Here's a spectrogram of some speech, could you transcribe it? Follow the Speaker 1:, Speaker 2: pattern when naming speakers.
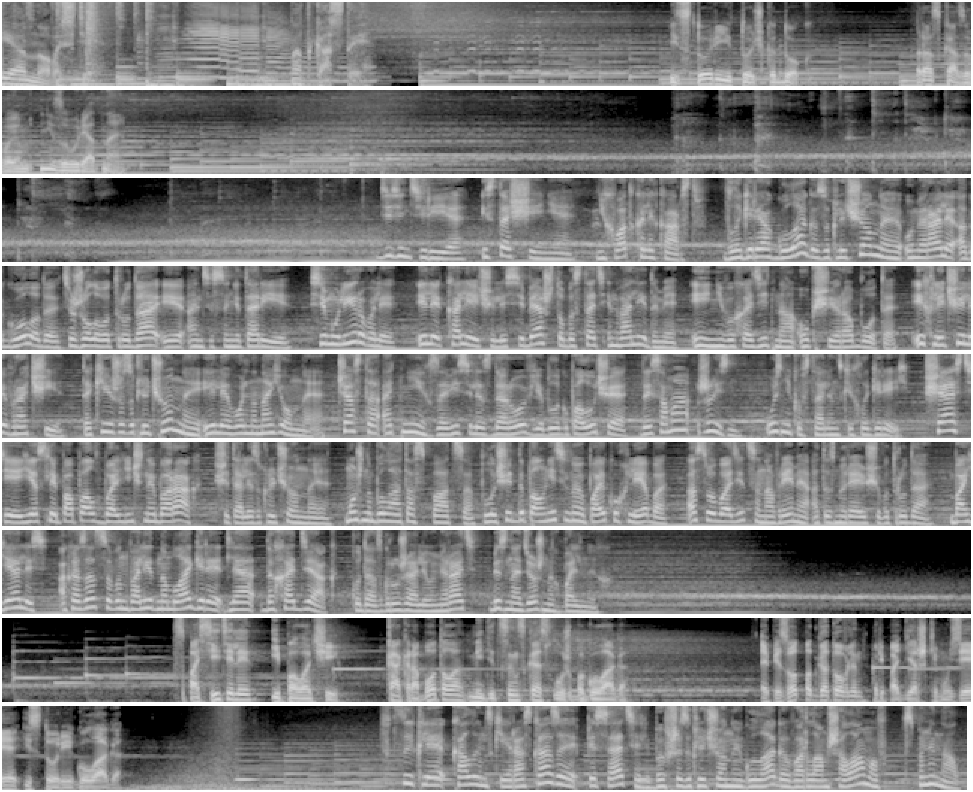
Speaker 1: РИА Новости. Подкасты.
Speaker 2: Истории.док. Рассказываем незаурядное.
Speaker 3: Дизентерия, истощение, нехватка лекарств – в лагерях ГУЛАГа заключенные умирали от голода, тяжелого труда и антисанитарии. Симулировали или калечили себя, чтобы стать инвалидами и не выходить на общие работы. Их лечили врачи, такие же заключенные или вольнонаемные. Часто от них зависели здоровье, благополучие, да и сама жизнь узников сталинских лагерей. Счастье, если попал в больничный барак, считали заключенные. Можно было отоспаться, получить дополнительную пайку хлеба, освободиться на время от изнуряющего труда. Боялись оказаться в инвалидном лагере для доходяг, куда сгружали умирать безнадежных больных.
Speaker 4: Спасители и палачи. Как работала медицинская служба ГУЛАГа. Эпизод подготовлен при поддержке Музея истории ГУЛАГа.
Speaker 3: В цикле «Колымские рассказы» писатель, бывший заключенный ГУЛАГа Варлам Шаламов, вспоминал.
